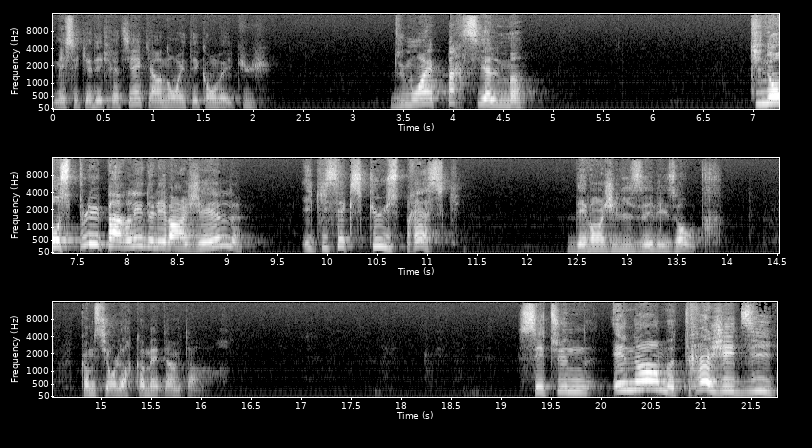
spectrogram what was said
mais c'est qu'il y a des chrétiens qui en ont été convaincus, du moins partiellement, qui n'osent plus parler de l'Évangile et qui s'excusent presque d'évangéliser les autres, comme si on leur commettait un tort. C'est une énorme tragédie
